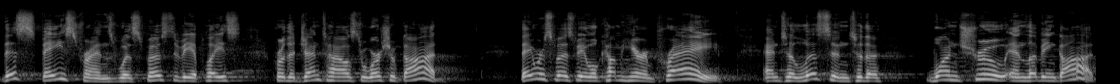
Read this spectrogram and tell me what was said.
This space, friends, was supposed to be a place for the Gentiles to worship God. They were supposed to be able to come here and pray and to listen to the one true and living God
